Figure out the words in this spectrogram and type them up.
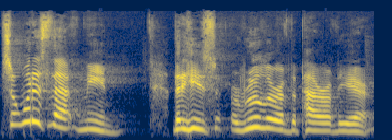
So, what does that mean? That he's a ruler of the power of the air?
